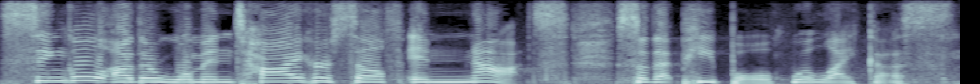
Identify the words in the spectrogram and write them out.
single other woman tie herself in knots so that people will like us.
